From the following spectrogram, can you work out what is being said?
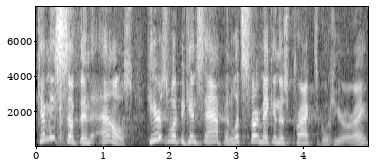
Give me something else. Here's what begins to happen. Let's start making this practical here, all right?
